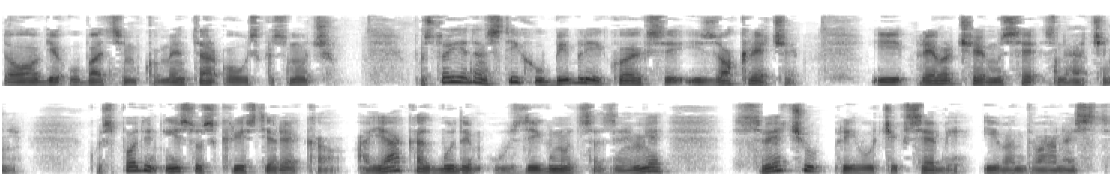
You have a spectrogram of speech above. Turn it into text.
da ovdje ubacim komentar o uskrsnuću. Postoji jedan stih u Bibliji kojeg se izokreće i prevrće mu se značenje. Gospodin Isus Krist je rekao, a ja kad budem uzdignut sa zemlje, sve ću privući k sebi. Ivan 12,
